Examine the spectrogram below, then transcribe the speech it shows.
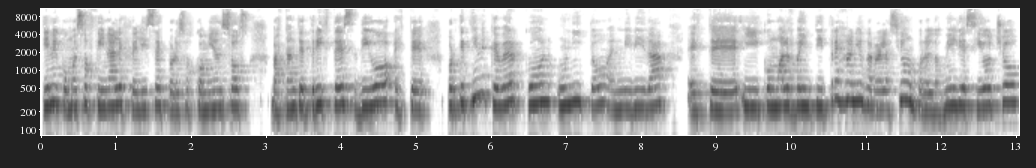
tiene como esos finales felices, por esos comienzos bastante tristes, digo, este, porque tiene que ver con un hito en mi vida, este, y como a los 23 años de relación, por el 2018,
